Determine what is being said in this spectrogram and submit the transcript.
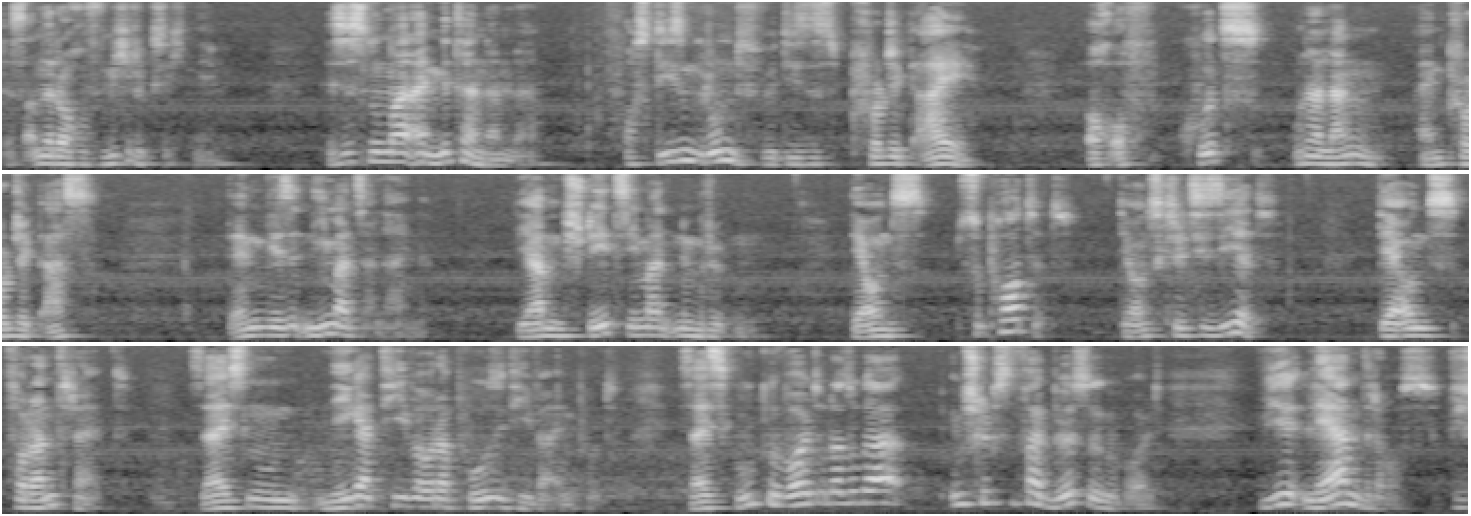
dass andere auch auf mich Rücksicht nehmen. Es ist nun mal ein Miteinander. Aus diesem Grund wird dieses Project I auch auf kurz oder lang ein Project Us. Denn wir sind niemals alleine. Wir haben stets jemanden im Rücken, der uns supportet, der uns kritisiert, der uns vorantreibt. Sei es nun negativer oder positiver Input. Sei es gut gewollt oder sogar im schlimmsten Fall böse gewollt. Wir lernen daraus. Wir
